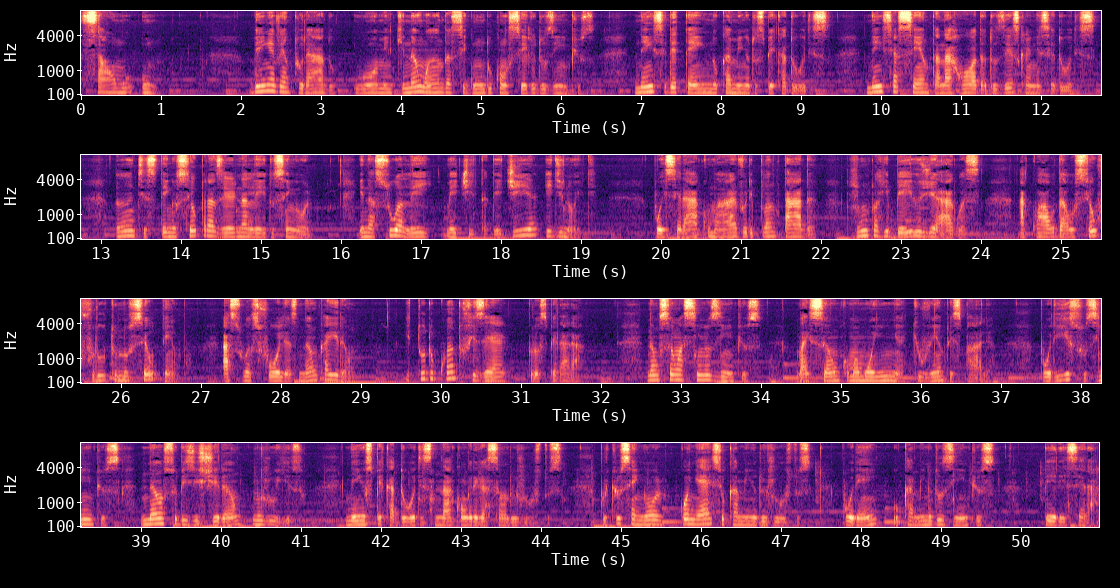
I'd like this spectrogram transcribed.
Salmo 1 Bem-aventurado o homem que não anda segundo o conselho dos ímpios, nem se detém no caminho dos pecadores, nem se assenta na roda dos escarnecedores. Antes tem o seu prazer na lei do Senhor, e na sua lei medita de dia e de noite. Pois será como a árvore plantada junto a ribeiros de águas, a qual dá o seu fruto no seu tempo, as suas folhas não cairão e tudo quanto fizer prosperará. Não são assim os ímpios, mas são como a moinha que o vento espalha. Por isso os ímpios não subsistirão no juízo, nem os pecadores na congregação dos justos. Porque o Senhor conhece o caminho dos justos, porém o caminho dos ímpios perecerá.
